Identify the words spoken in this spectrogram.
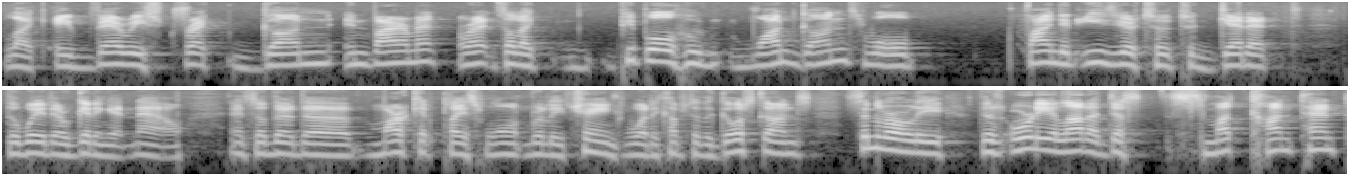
like a very strict gun environment, right? So like people who want guns will find it easier to to get it the way they're getting it now, and so the the marketplace won't really change when it comes to the ghost guns. Similarly, there's already a lot of just smut content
